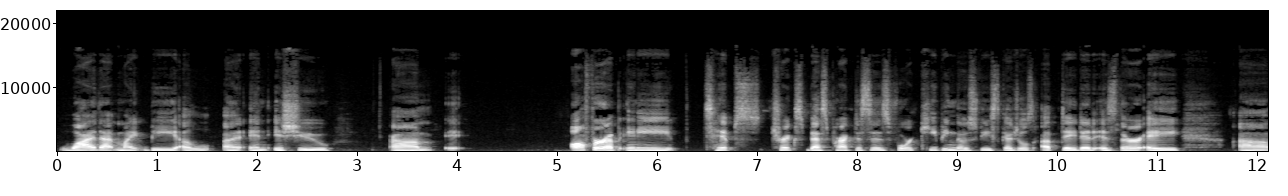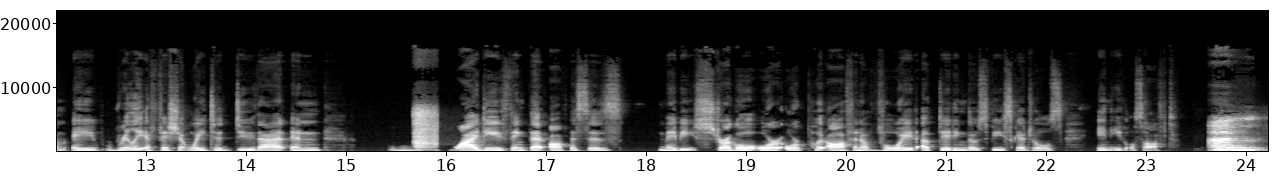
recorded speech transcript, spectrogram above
why that might be a, a an issue um, offer up any tips, tricks, best practices for keeping those fee schedules updated? Is there a um, a really efficient way to do that? And why do you think that offices maybe struggle or or put off and avoid updating those fee schedules in EagleSoft? Um,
